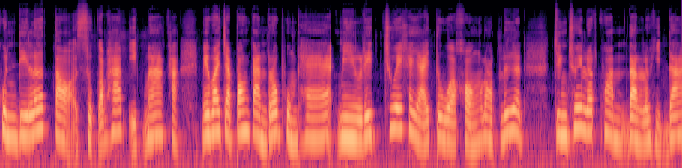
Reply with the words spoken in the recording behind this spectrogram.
คุณดีเลิศต่อสุขภาพอีกมากค่ะ ไม่ว่าจะป้องกันโรคภูมิแพ้ มีฤทธิ์ช่วยขยายตัวของหลอดเลือด จึงช่วยลดความดันโลหิตได้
